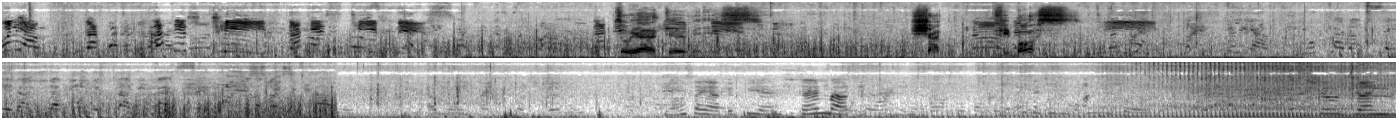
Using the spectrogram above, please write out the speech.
William, that that is thief. That is thiefness. That is So yeah, tell me thiefness. it's shot fi boss. Thief. William, you cannot say that. You don't know the flag. You can't say that. You don't know the flag. No, so you have to fear. Turn back. Children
